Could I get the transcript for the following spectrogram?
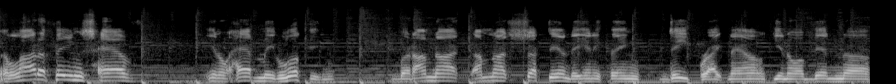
A lot of things have, you know, have me looking, but I'm not I'm not sucked into anything deep right now. You know, I've been uh,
